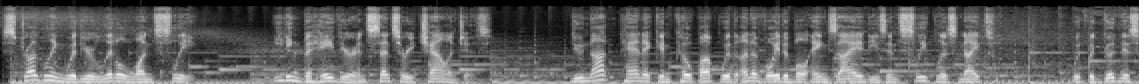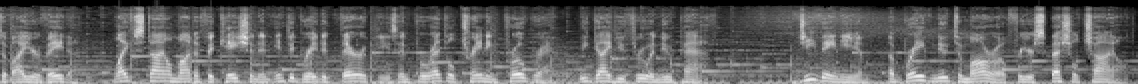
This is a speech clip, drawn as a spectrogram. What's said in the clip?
Struggling with your little one's sleep, eating behavior and sensory challenges. Do not panic and cope up with unavoidable anxieties and sleepless nights with the goodness of Ayurveda, lifestyle modification and integrated therapies and parental training program, we guide you through a new path. Jeevaniyam, a brave new tomorrow for your special child.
